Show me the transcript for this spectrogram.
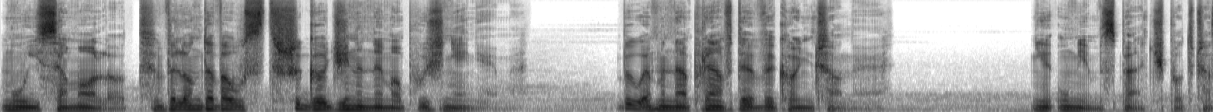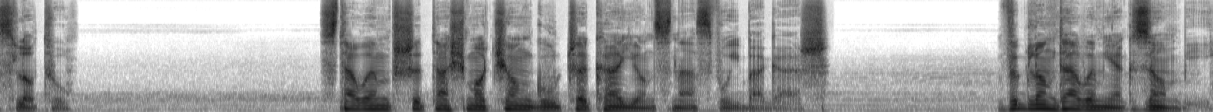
Mój samolot wylądował z trzygodzinnym opóźnieniem. Byłem naprawdę wykończony. Nie umiem spać podczas lotu. Stałem przy taśmociągu, czekając na swój bagaż. Wyglądałem jak zombie,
